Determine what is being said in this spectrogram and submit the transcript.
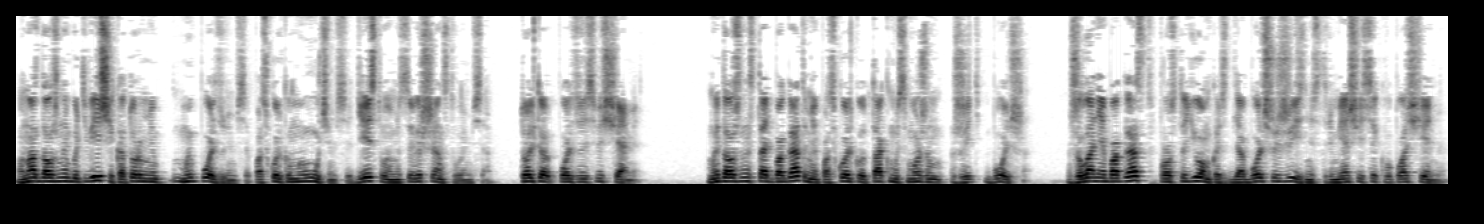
У нас должны быть вещи, которыми мы пользуемся, поскольку мы учимся, действуем и совершенствуемся, только пользуясь вещами. Мы должны стать богатыми, поскольку так мы сможем жить больше. Желание богатств – просто емкость для большей жизни, стремящейся к воплощению.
